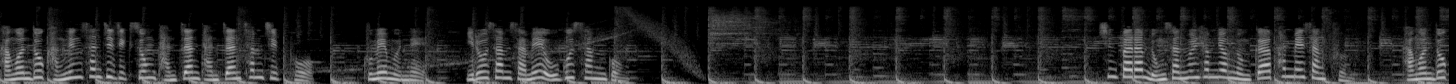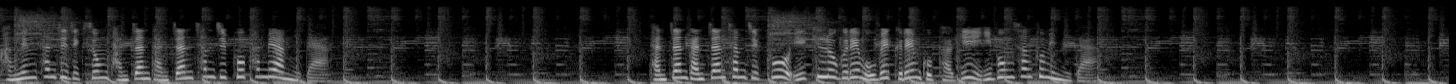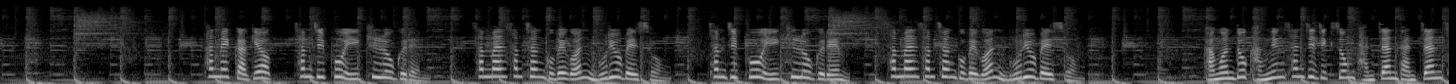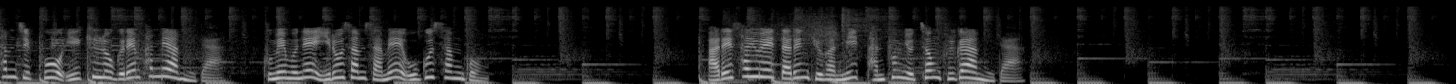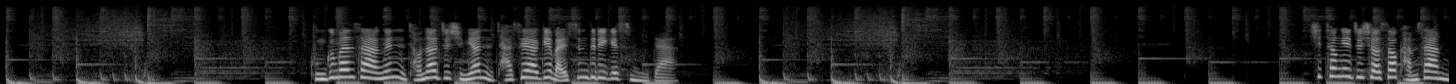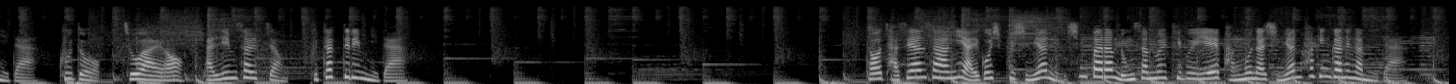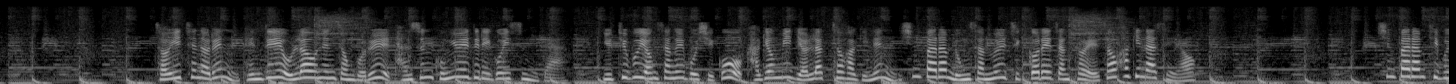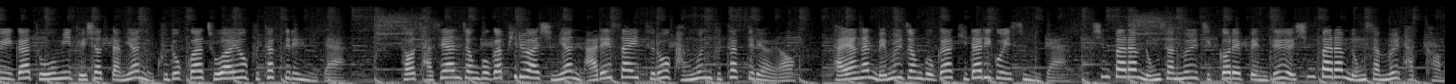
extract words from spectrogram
강원도 강릉 산지 직송 단짠 단짠 참지포 구매 문의 1533-5930 신바람 농산물 협력농가 판매 상품 강원도 강릉 산지 직송 단짠 단짠 참지포 판매합니다. 단짠 단짠 참지포 1kg 500g 곱하기 이봉 상품입니다. 판매 가격 참지포 1kg 33,900원 무료 배송 참지포 1kg 33,900원 무료 배송 강원도 강릉 산지 직송 단짠 단짠 참지포 1kg 판매합니다. 구매문의 1533-5930 아래 사유에 따른 교환 및 반품 요청 불가합니다. 궁금한 사항은 전화 주시면 자세하게 말씀드리겠습니다. 시청해주셔서 감사합니다. 구독, 좋아요, 알림 설정 부탁드립니다. 더 자세한 사항이 알고 싶으시면 신바람 농산물 TV에 방문하시면 확인 가능합니다. 저희 채널은 밴드에 올라오는 정보를 단순 공유해드리고 있습니다. 유튜브 영상을 보시고 가격 및 연락처 확인은 신바람 농산물 직거래 장터에서 확인하세요. 신바람TV가 도움이 되셨다면 구독과 좋아요 부탁드립니다. 더 자세한 정보가 필요하시면 아래 사이트로 방문 부탁드려요. 다양한 매물 정보가 기다리고 있습니다. 신바람 농산물 직거래 밴드 신바람 농산물닷컴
